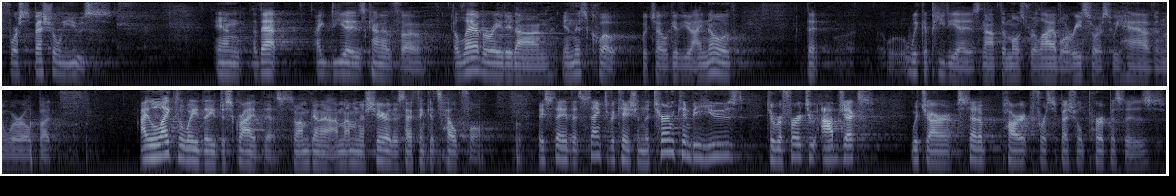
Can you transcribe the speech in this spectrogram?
for special use. And that idea is kind of uh, elaborated on in this quote, which I will give you. I know that Wikipedia is not the most reliable resource we have in the world, but I like the way they describe this, so I'm going to I'm, I'm going to share this. I think it's helpful. They say that sanctification, the term can be used to refer to objects which are set apart for special purposes,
